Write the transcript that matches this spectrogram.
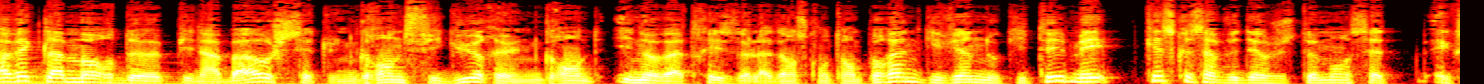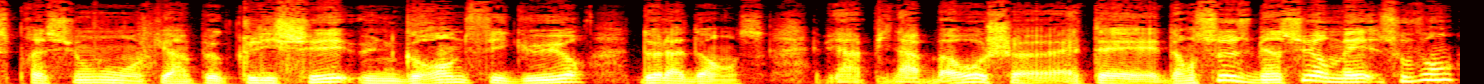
Avec la mort de Pina Bausch, c'est une grande figure et une grande innovatrice de la danse contemporaine qui vient de nous quitter. Mais qu'est-ce que ça veut dire justement cette expression qui est un peu cliché, une grande figure de la danse? Eh bien, Pina Bausch euh, était danseuse, bien sûr, mais souvent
